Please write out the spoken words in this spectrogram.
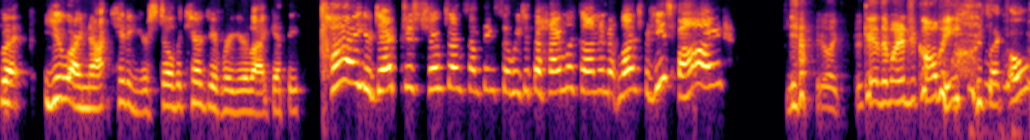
But you are not kidding. You're still the caregiver. You're like, get the hi, your dad just choked on something, so we did the Heimlich on him at lunch, but he's fine. Yeah, you're like, okay, then why did you call me? it's like, oh,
